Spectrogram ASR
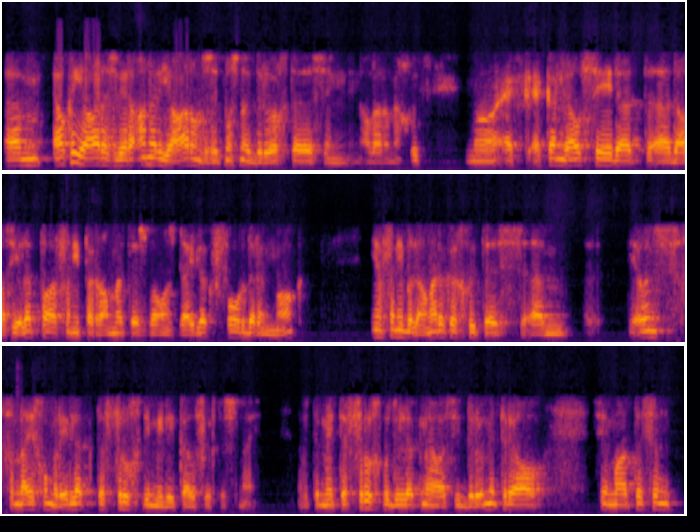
Ehm um, elke jaar is weer 'n ander jaar ons het mos nou droogtes en en allerlei goed. Maar ek ek kan wel sê dat uh, daar's 'n hele paar van die parameters waar ons duidelik vordering maak. Een van die belangrike goed is ehm um, die ouens geneig om redelik te vroeg die mieliekoue te sny. Wat met te vroeg bedoel ek nou as die droommateriaal sê maar tussen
